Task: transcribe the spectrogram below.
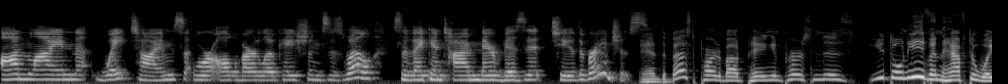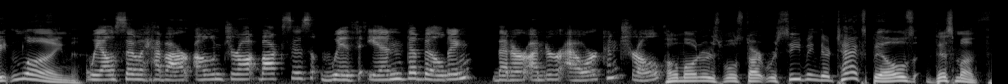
online wait times for all of our locations as well so they can time their visit to the branches. And the best part about paying in person is you don't even have to wait in line. We also have our own drop boxes within the building that are under our control. Homeowners will start receiving their tax bills this month.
